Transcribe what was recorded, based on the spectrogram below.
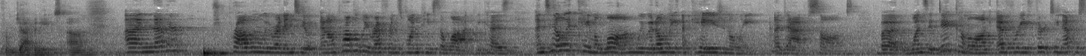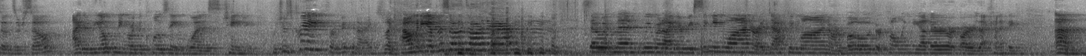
from Japanese. Um, Another problem we run into, and I'll probably reference One Piece a lot because until it came along, we would only occasionally adapt songs. But once it did come along, every 13 episodes or so, either the opening or the closing was changing, which was great for Vic and I. 'cause like, how many episodes are there? so it meant we would either be singing one or adapting one or both or calling the other or, or that kind of thing. Um,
